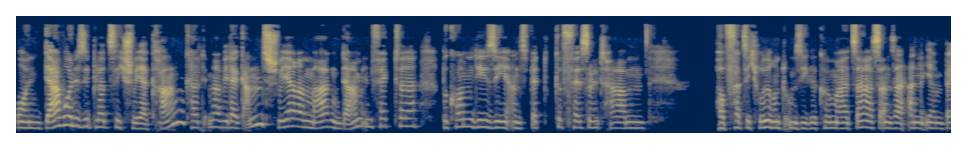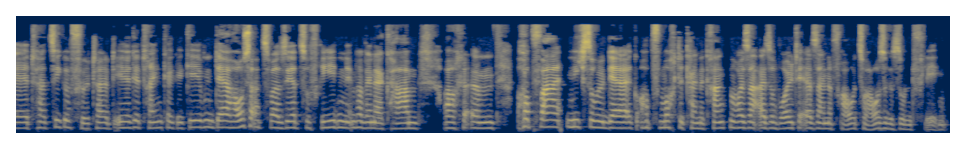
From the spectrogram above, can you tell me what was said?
Und da wurde sie plötzlich schwer krank, hat immer wieder ganz schwere Magen-Darm-Infekte bekommen, die sie ans Bett gefesselt haben. Hopf hat sich rührend um sie gekümmert, saß an, an, ihrem Bett, hat sie gefüttert, ihr Getränke gegeben. Der Hausarzt war sehr zufrieden, immer wenn er kam. Auch ähm, Hopf war nicht so, der Hopf mochte keine Krankenhäuser, also wollte er seine Frau zu Hause gesund pflegen,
